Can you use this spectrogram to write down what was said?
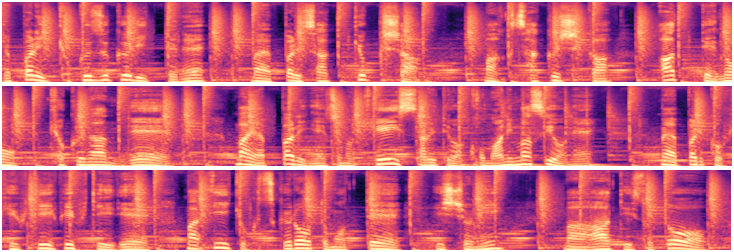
やっぱり曲作りってね、まあ、やっぱり作曲者、まあ、作詞家あっての曲なんでまあやっぱりねその軽視されては困りますよね。まあ、やっぱりこう50-50で、まあ、いい曲作ろうと思って一緒に、まあ、アーティストと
